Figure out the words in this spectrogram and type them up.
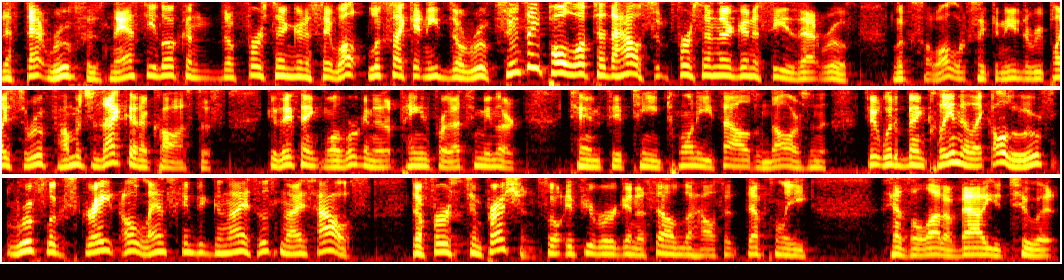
if that roof is nasty looking, the first thing they're going to say, well, it looks like it needs a roof. As soon as they pull up to the house, the first thing they're going to see is that roof. Looks well, looks like you need to replace the roof. How much is that going to cost us? Because they think, well, we're going to end up paying for it. that's going to be another ten, fifteen, twenty thousand dollars. And if it would have been clean, they're like, oh, the roof, roof looks great. Oh, landscaping is nice. This is a nice house. The first impression. So if you were going to sell the house, it definitely has a lot of value to it.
